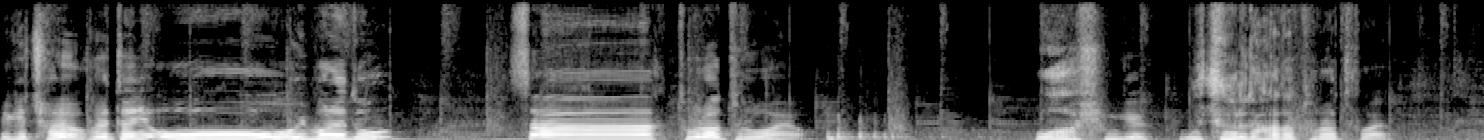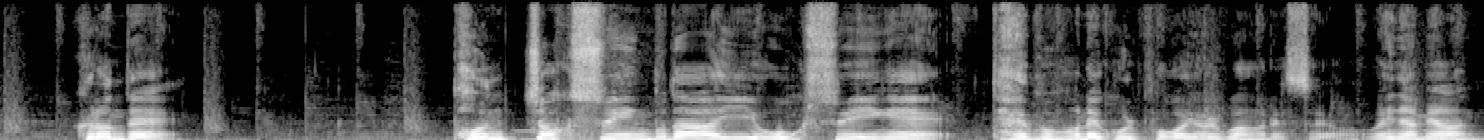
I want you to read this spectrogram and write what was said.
이렇게 쳐요. 그랬더니 오 이번에도 싹 돌아 들어와요. 와 신기해. 우측으로 나가다 돌아 들어와요. 그런데 번쩍 스윙보다 이 옥스윙에 대부분의 골퍼가 열광을 했어요. 왜냐하면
